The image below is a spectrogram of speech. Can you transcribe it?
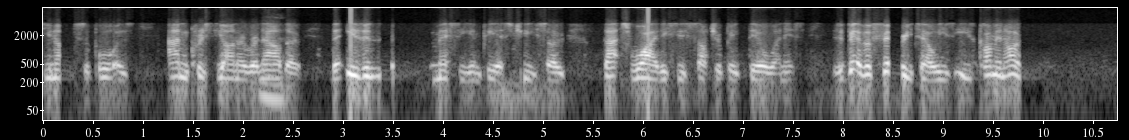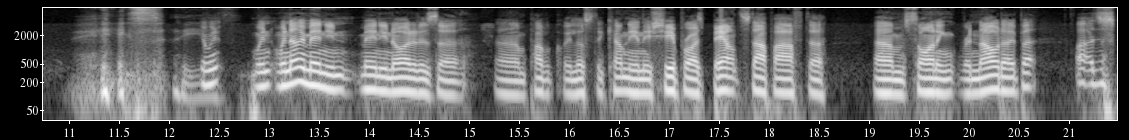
United supporters and Cristiano Ronaldo that isn't Messi and PSG. So that's why this is such a big deal, and it's it's a bit of a fairy tale. He's he's coming home. Yes. Yeah, we, we, we know Man, Man United is a um, publicly listed company, and their share price bounced up after um, signing Ronaldo. But I just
